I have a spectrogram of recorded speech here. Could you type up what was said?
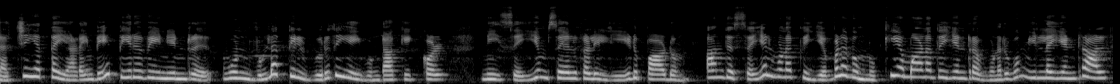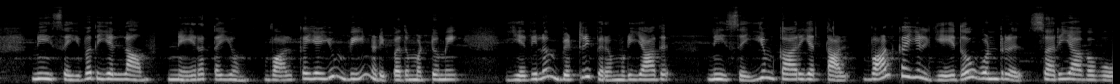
லட்சியத்தை அடைந்தே தீருவேன் என்று உன் உள்ளத்தில் உறுதியை உண்டாக்கிக்கொள். நீ செய்யும் செயல்களில் ஈடுபாடும் அந்த செயல் உனக்கு எவ்வளவு முக்கியமானது என்ற உணர்வும் இல்லை என்றால் நீ செய்வது எல்லாம் நேரத்தையும் வாழ்க்கையையும் வீணடிப்பது மட்டுமே. எதிலும் வெற்றி பெற முடியாது. நீ செய்யும் காரியத்தால் வாழ்க்கையில் ஏதோ ஒன்று சரியாகவோ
